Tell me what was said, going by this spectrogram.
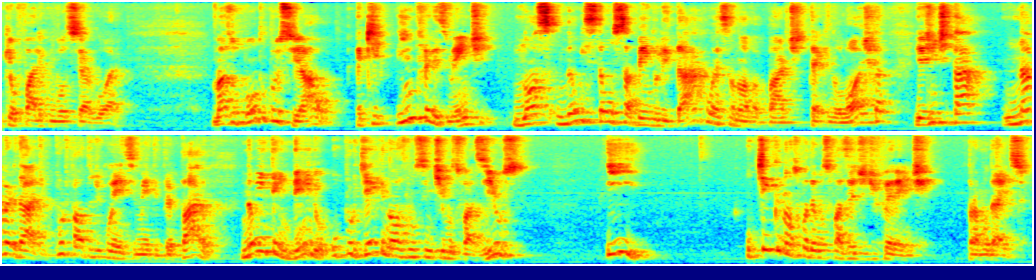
que eu fale com você agora. Mas o ponto crucial é que, infelizmente, nós não estamos sabendo lidar com essa nova parte tecnológica e a gente está, na verdade, por falta de conhecimento e preparo, não entendendo o porquê que nós nos sentimos vazios e o que, que nós podemos fazer de diferente para mudar isso.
